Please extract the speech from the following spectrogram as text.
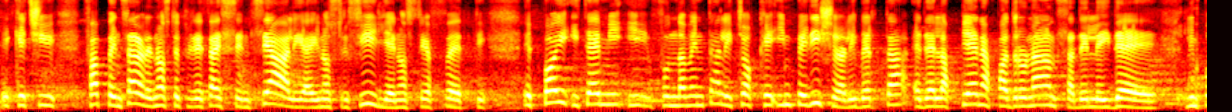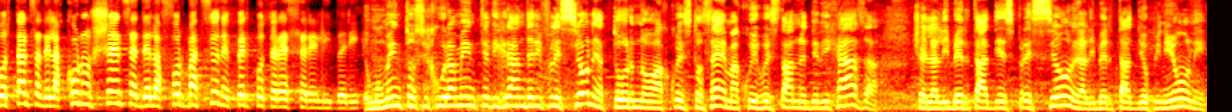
e che ci fa pensare alle nostre priorità essenziali, ai nostri figli, ai nostri affetti. E poi i temi fondamentali, ciò che impedisce la libertà ed è la piena padronanza delle idee, l'importanza della conoscenza e della formazione per poter essere liberi. Un momento sicuramente di grande riflessione attorno a questo tema a cui quest'anno è dedicata, cioè la libertà di espressione, la libertà di opinioni,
